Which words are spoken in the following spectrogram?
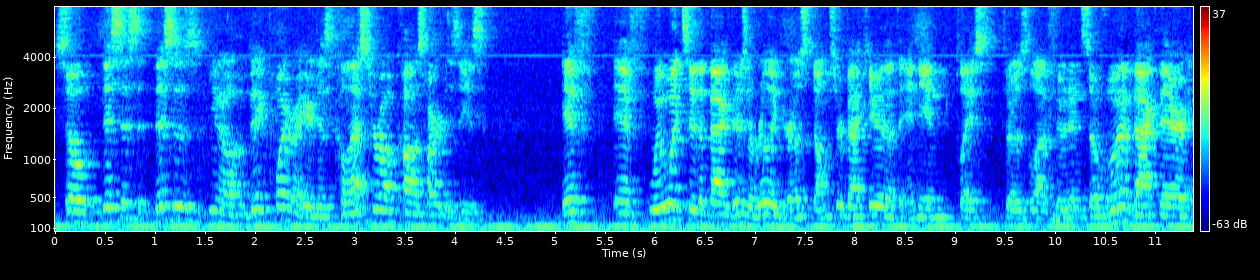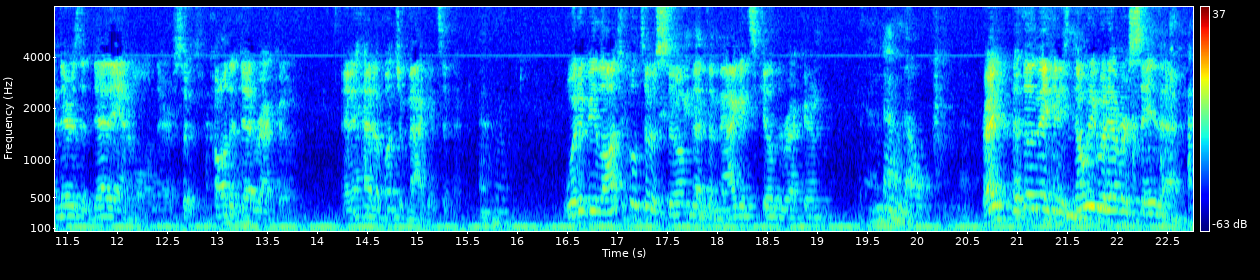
so this is this is you know a big point right here. Does cholesterol cause heart disease? If if we went to the back, there's a really gross dumpster back here that the Indian place throws a lot of food in. So if we went back there and there's a dead animal in there, so it's called a dead raccoon, and it had a bunch of maggots in it, would it be logical to assume that the maggots killed the raccoon? No, no. Right? That doesn't make any. sense. Nobody would ever say that.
